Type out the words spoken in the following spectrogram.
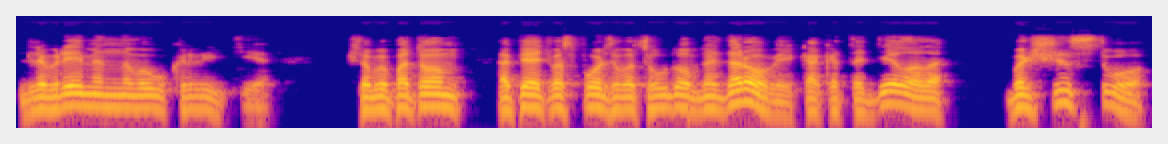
для временного укрытия, чтобы потом опять воспользоваться удобной дорогой, как это делало большинство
